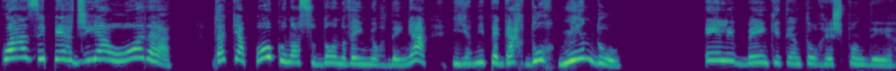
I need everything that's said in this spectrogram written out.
Quase perdi a hora. Daqui a pouco nosso dono vem me ordenhar e ia me pegar dormindo. Ele bem que tentou responder,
